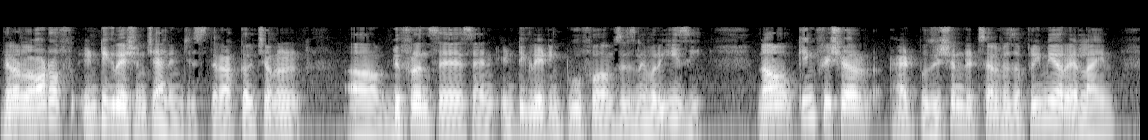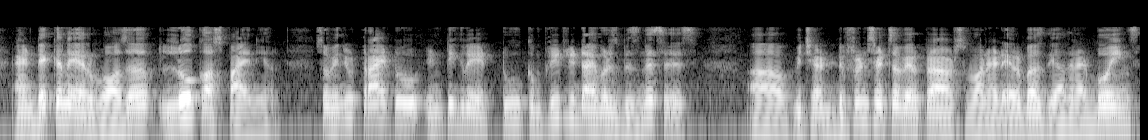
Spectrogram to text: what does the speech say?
there are a lot of integration challenges. There are cultural uh, differences and integrating two firms is never easy. Now, Kingfisher had positioned itself as a premier airline and Deccan Air was a low-cost pioneer. So when you try to integrate two completely diverse businesses, uh, which had different sets of aircrafts. One had Airbus, the other had Boeing's.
